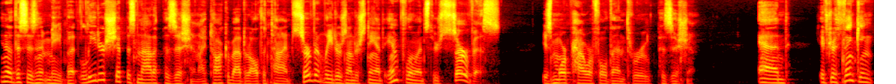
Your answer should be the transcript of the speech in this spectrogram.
you know, this isn't me, but leadership is not a position. I talk about it all the time. Servant leaders understand influence through service is more powerful than through position. And if you're thinking,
